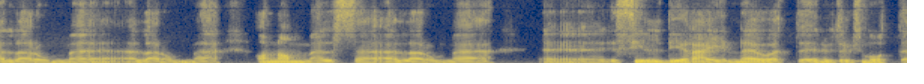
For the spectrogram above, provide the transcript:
eller om, eh, eller om eh, annammelse, eller om eh sildig rein er jo et, en uttrykksmåte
